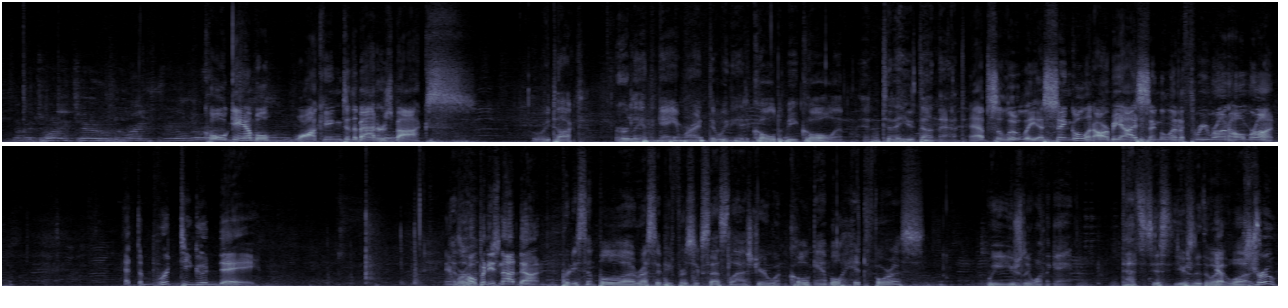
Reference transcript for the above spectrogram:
22, the right. Cole Gamble walking to the batter's box. We talked early in the game, right, that we needed Cole to be Cole, and, and today he's done that. Absolutely. A single, an RBI single, and a three run home run. At the pretty good day. And As we're hoping he's not done. Pretty simple uh, recipe for success last year. When Cole Gamble hit for us, we usually won the game. That's just usually the way Yep, it was. it's true.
